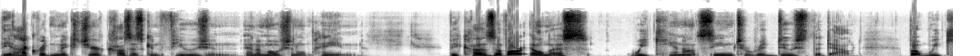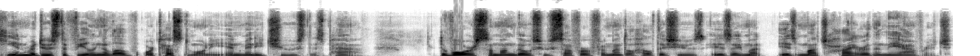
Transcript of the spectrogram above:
The acrid mixture causes confusion and emotional pain. Because of our illness, we cannot seem to reduce the doubt but we can reduce the feeling of love or testimony, and many choose this path. Divorce among those who suffer from mental health issues is, a mu- is much higher than the average.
